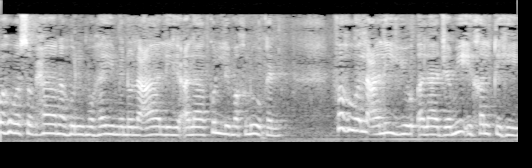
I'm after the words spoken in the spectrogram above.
وہ سبحان المحیمن العلی علی کل مخلوق، فهو العلی علی جمیع خلقه،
